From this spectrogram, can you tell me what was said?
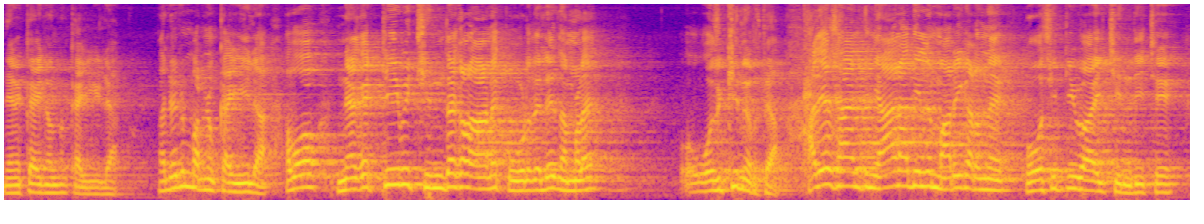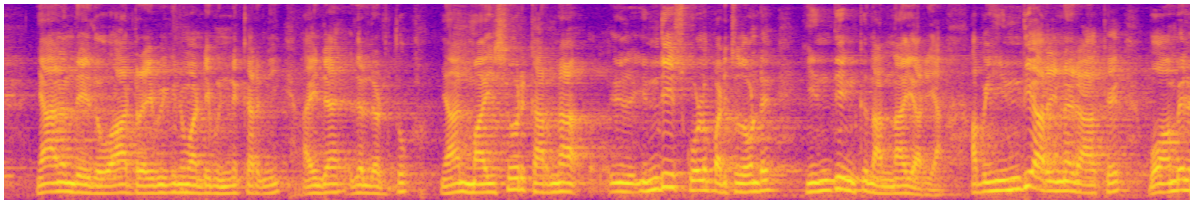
നിനക്ക് അതിനൊന്നും കഴിയില്ല. പലരും പറഞ്ഞു കഴിയില്ല. അപ്പോൾ നെഗറ്റീവ് ചിന്തകളാണ് കൂടുതൽ നമ്മളെ ഒതുക്കി നിർത്തുക. അതേ സ്ഥാനത്ത് ഞാനതിൽ മറികടന്ന് പോസിറ്റീവായി ചിന്തിച്ച് ഞാൻ ചെയ്തു ആ ഡ്രൈവിങ്ങിന് വേണ്ടി മുന്നിക്കിറങ്ങി അതിന്റെ ഇതെല്ലാം എടുത്തു. ഞാൻ മൈസൂർ കർണ ഹിന്ദി സ്കൂളിൽ പഠിച്ചതുകൊണ്ട് ഹിന്ദി എനിക്ക് നന്നായി അറിയാം. അപ്പോൾ ഹിന്ദി അറിയുന്ന ഒരാൾക്ക് ബോംബെയിൽ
